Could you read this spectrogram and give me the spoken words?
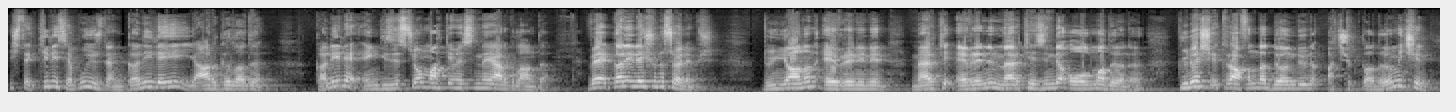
İşte kilise bu yüzden Galile'yi yargıladı. Galile Engizisyon mahkemesinde yargılandı. Ve Galile şunu söylemiş. Dünyanın evreninin merke evrenin merkezinde olmadığını, güneş etrafında döndüğünü açıkladığım için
